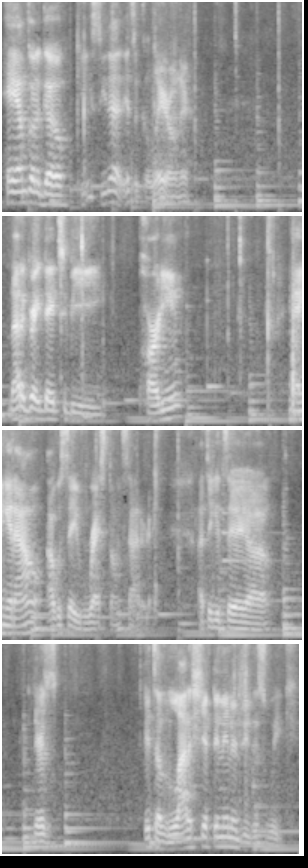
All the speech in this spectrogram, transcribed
hey, I'm to go. Can you see that? It's a glare on there. Not a great day to be partying, hanging out, I would say rest on Saturday. I think it's a uh, there's it's a lot of shifting energy this week.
